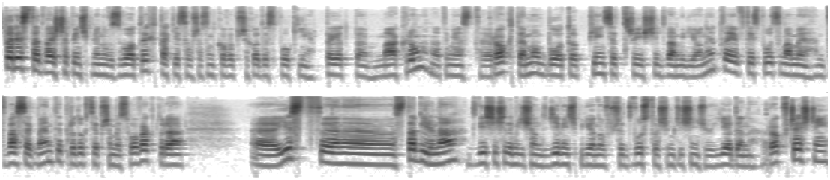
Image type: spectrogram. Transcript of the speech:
...425 milionów złotych, takie są szacunkowe przychody spółki PJP Makrum, natomiast rok temu było to 532 miliony. Tutaj w tej spółce mamy dwa segmenty, produkcja przemysłowa, która jest e, stabilna, 279 milionów przy 281 rok wcześniej,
